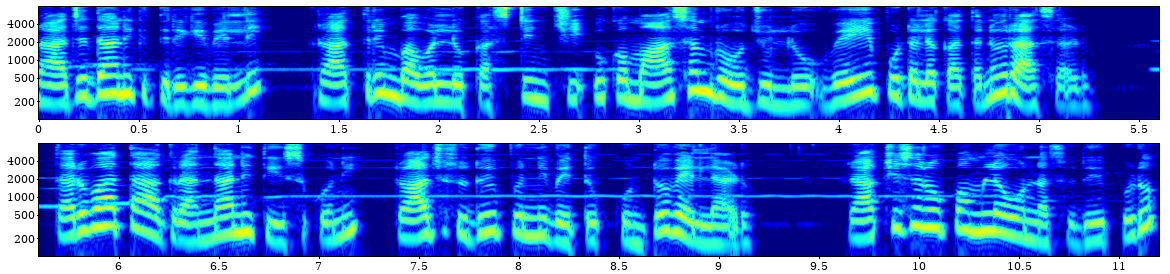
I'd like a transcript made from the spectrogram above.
రాజధానికి తిరిగి వెళ్ళి రాత్రింబవళ్ళు కష్టించి ఒక మాసం రోజుల్లో వేయి పుటల కథను రాశాడు. తరువాత ఆ గ్రంథాన్ని తీసుకుని రాజు సుదీపుణ్ణి వెతుక్కుంటూ వెళ్ళాడు. రాక్షస రూపంలో ఉన్న సుదీపుడు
